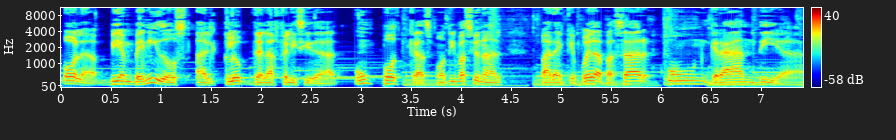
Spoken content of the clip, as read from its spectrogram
Hola, bienvenidos al Club de la Felicidad, un podcast motivacional para que pueda pasar un gran día.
